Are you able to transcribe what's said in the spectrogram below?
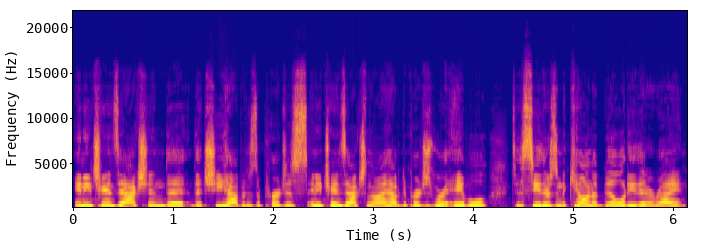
Any transaction that, that she happens to purchase, any transaction that I happen to purchase, we're able to see there's an accountability there, right?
